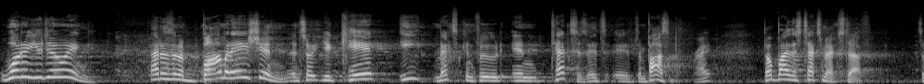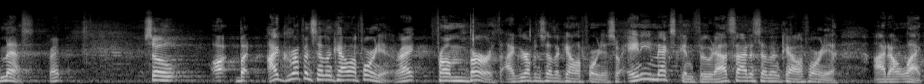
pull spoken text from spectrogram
What are you doing? That is an abomination. And so you can't eat Mexican food in Texas. It's, it's impossible, right? Don't buy this Tex Mex stuff. It's a mess, right? So uh, but I grew up in Southern California, right? From birth, I grew up in Southern California. So any Mexican food outside of Southern California, I don't like.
